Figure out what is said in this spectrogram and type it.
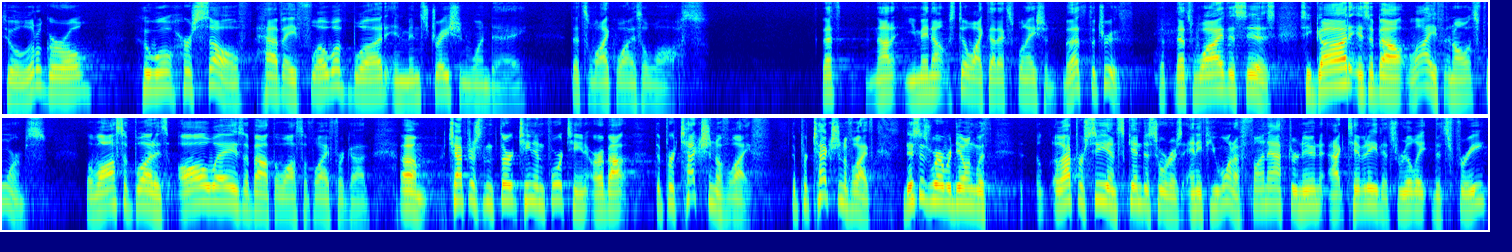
to a little girl who will herself have a flow of blood in menstruation one day that's likewise a loss. That's not, you may not still like that explanation, but that's the truth. That's why this is. See, God is about life in all its forms. The loss of blood is always about the loss of life for God. Um, chapters 13 and 14 are about the protection of life. The protection of life. This is where we're dealing with leprosy and skin disorders. And if you want a fun afternoon activity that's really that's free,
